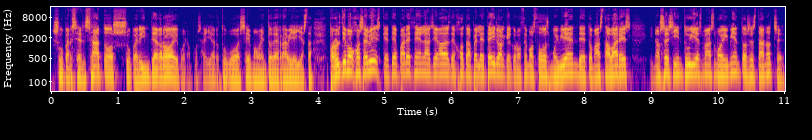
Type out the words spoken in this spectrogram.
súper sensato, súper íntegro y bueno, pues ayer tuvo ese momento de rabia y ya está. Por último, José Luis, ¿qué te parecen las llegadas de J. Peleteiro, al que conocemos todos muy bien, de Tomás Tavares y no sé si intuyes más movimientos esta noche?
